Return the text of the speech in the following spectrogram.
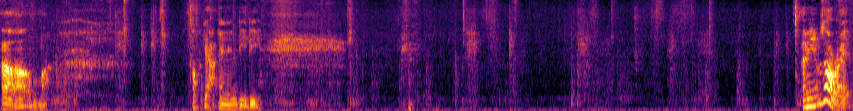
Um, oh yeah, and Indeedee. I mean, it was all right.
